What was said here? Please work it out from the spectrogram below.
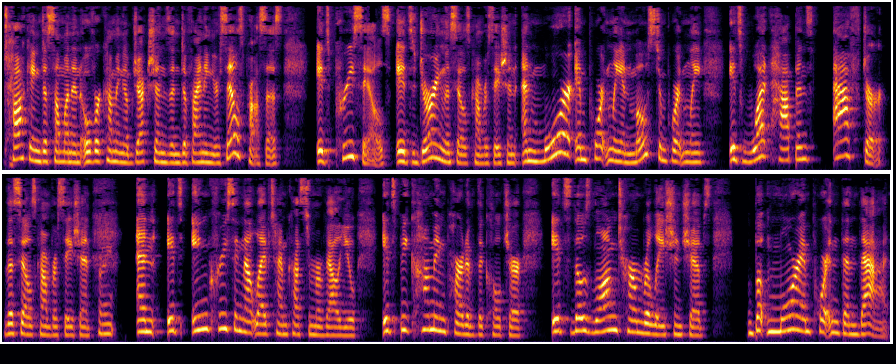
talking to someone and overcoming objections and defining your sales process. It's pre-sales. It's during the sales conversation. And more importantly, and most importantly, it's what happens after the sales conversation. Right. And it's increasing that lifetime customer value. It's becoming part of the culture. It's those long-term relationships. But more important than that,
